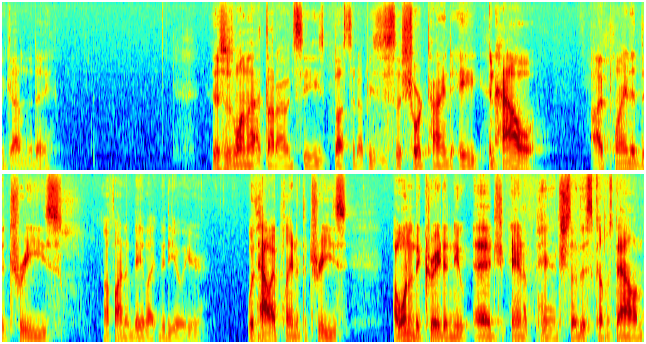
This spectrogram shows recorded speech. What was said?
we got him today. This is one that I thought I would see. He's busted up. He's just a short tined eight. And how I planted the trees, I'll find a daylight video here. With how I planted the trees, I wanted to create a new edge and a pinch. So this comes down,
